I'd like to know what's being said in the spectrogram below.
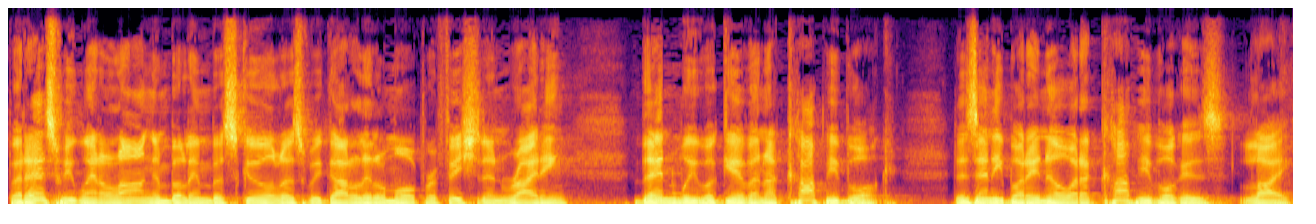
But as we went along in Bulimba School, as we got a little more proficient in writing, then we were given a copybook. Does anybody know what a copybook is like?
